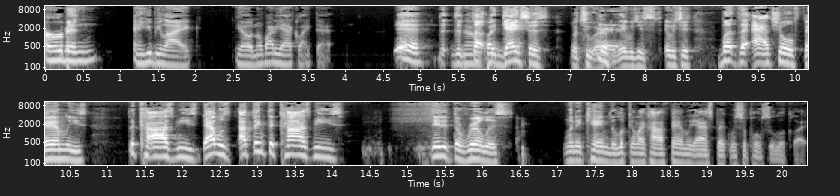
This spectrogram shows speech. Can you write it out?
urban, and you'd be like, "Yo, nobody act like that." Yeah, the the, You know, th- but- the gangsters were too urban. It was just it was just but the actual families, the Cosbys, that was I think the Cosbys did it the realest when it came to looking like how a family aspect was supposed to look like.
